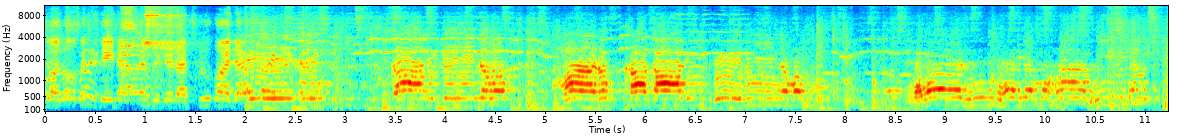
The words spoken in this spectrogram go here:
চলো, বেশি দেরি না আমরা ভিডিওটা শুরু করা যাক। কালী নমঃ, মা রক্ষা কালী দেবী নমঃ। ভবারুধর মহাভীর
